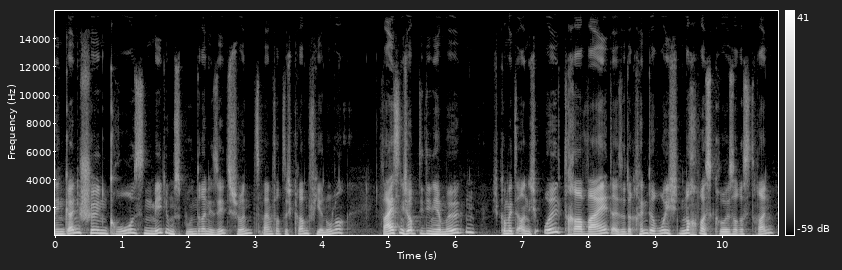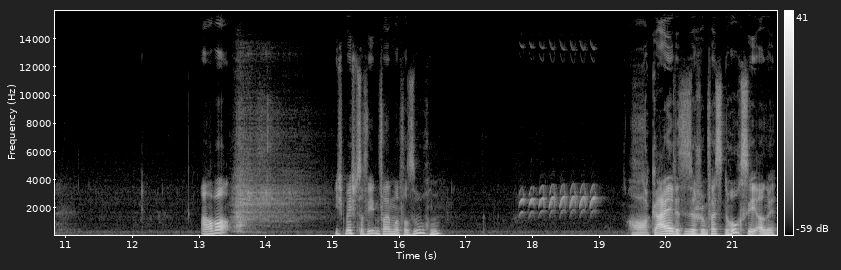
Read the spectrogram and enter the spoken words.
einen ganz schön großen Medium Spoon dran. Ihr seht es schon, 42 Gramm, 4 Nuller. Weiß nicht, ob die den hier mögen. Ich komme jetzt auch nicht ultra weit, also da könnte ruhig noch was Größeres dran. Aber ich möchte es auf jeden Fall mal versuchen. Oh, geil, das ist ja schon fast eine Hochseeangel.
